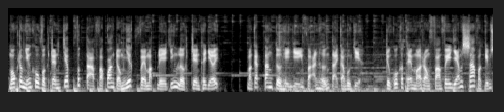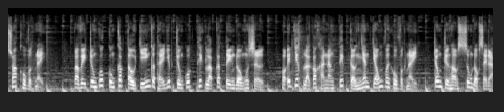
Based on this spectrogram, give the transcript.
một trong những khu vực tranh chấp phức tạp và quan trọng nhất về mặt địa chiến lược trên thế giới. Bằng cách tăng cường hiện diện và ảnh hưởng tại Campuchia, Trung Quốc có thể mở rộng phạm vi giám sát và kiểm soát khu vực này. Và việc Trung Quốc cung cấp tàu chiến có thể giúp Trung Quốc thiết lập các tiền đồn quân sự, hoặc ít nhất là có khả năng tiếp cận nhanh chóng với khu vực này trong trường hợp xung đột xảy ra.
